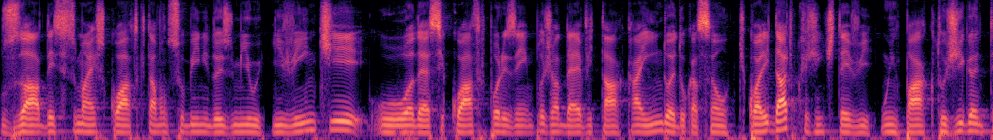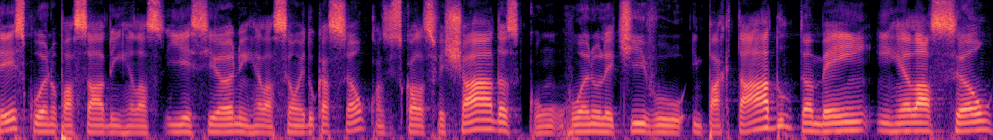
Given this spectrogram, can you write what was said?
usar desses mais quatro que estavam subindo em 2020, o ODS 4, por exemplo, já deve estar tá caindo a educação de qualidade, porque a gente teve um impacto gigantesco ano passado em relação, e esse ano em relação à educação, com as escolas fechadas, com o ano letivo impactado, também em relação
